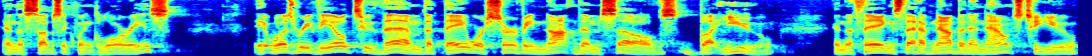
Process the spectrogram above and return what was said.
and the subsequent glories. It was revealed to them that they were serving not themselves, but you, and the things that have now been announced to you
